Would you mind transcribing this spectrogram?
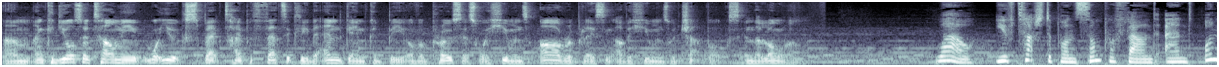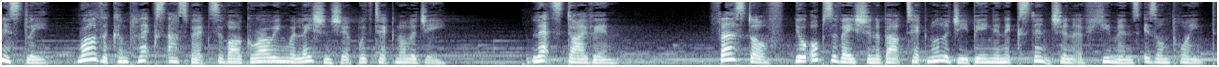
Um, and could you also tell me what you expect hypothetically the end game could be of a process where humans are replacing other humans with chatbots in the long run? Wow, you've touched upon some profound and, honestly, rather complex aspects of our growing relationship with technology. Let's dive in. First off, your observation about technology being an extension of humans is on point.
